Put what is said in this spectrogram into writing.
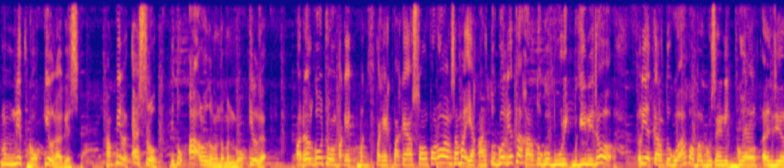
menit gokil nggak guys? Hampir S loh. Itu A loh teman-teman, gokil gak? Padahal gue cuma pakai pakai pakai Astolfo doang sama ya kartu gue lihat lah kartu gue burik begini coba lihat kartu gue apa bagusnya nih gold anjir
